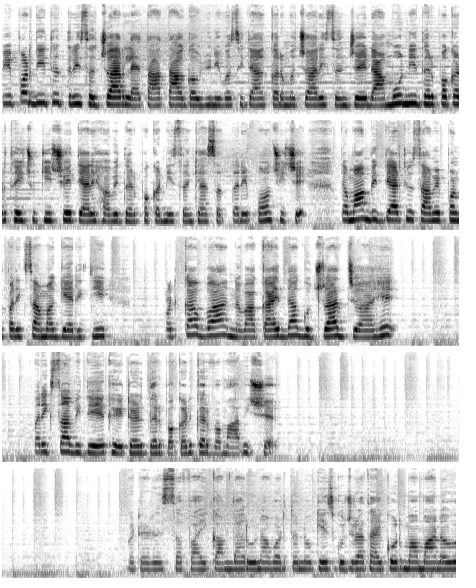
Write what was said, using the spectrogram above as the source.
પેપર દીઠ ત્રીસ હજાર લેતા હતા. અગાઉ યુનિવર્સિટીના કર્મચારી સંજય ડામોરની ધરપકડ થઈ ચૂકી છે. ત્યારે હવે ધરપકડની સંખ્યા સત્તરે પહોંચી છે. તમામ વિદ્યાર્થીઓ સામે પણ પરીક્ષામાં ગેરરીતિ અટકાવવા નવા કાયદા ગુજરાત જાહેર પરીક્ષા વિધેયક હેઠળ ધરપકડ કરવામાં આવી છે. ગટર સફાઈ કામદારોના વર્તનનો કેસ ગુજરાત હાઈકોર્ટમાં માનવ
